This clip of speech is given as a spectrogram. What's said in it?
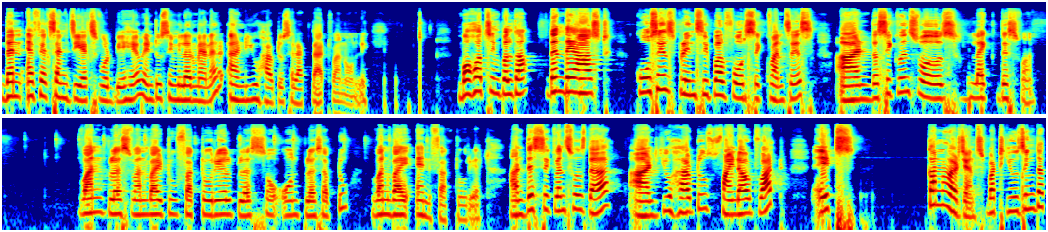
then fx and gx would behave into similar manner and you have to select that one only बहुत simple था then they asked Cauchy's principle for sequences and the sequence was like this one 1 plus 1 by 2 factorial plus so on plus up to 1 by n factorial and this sequence was there and you have to find out what its convergence but using the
